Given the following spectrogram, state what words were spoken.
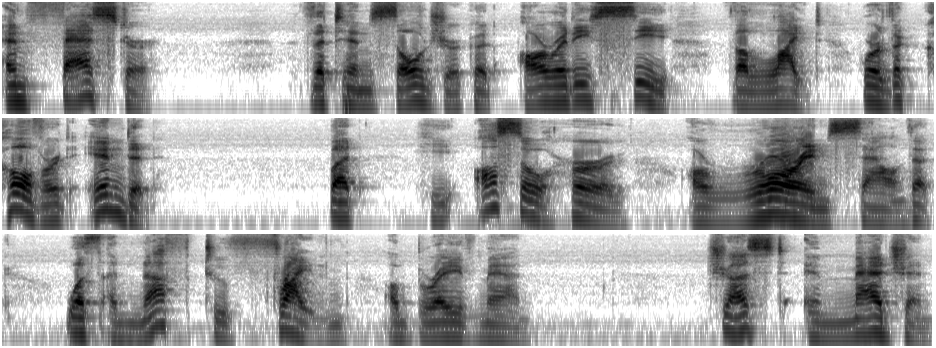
and faster. The tin soldier could already see the light where the culvert ended. But he also heard a roaring sound that was enough to frighten a brave man. Just imagine,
